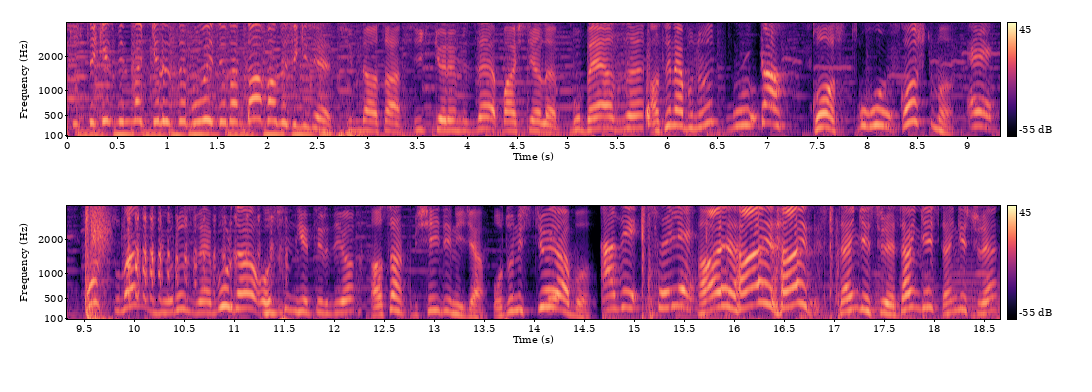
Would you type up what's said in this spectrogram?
38 bin like gelirse bu videodan daha fazla çekeceğiz. Şimdi Hasan ilk görevimizde başlayalım. Bu beyazlı adı ne bunun? Bu Ghost. Ghost. Ghost. Ghost mu? Evet. Ghost ulan diyoruz ve burada odun getir diyor. Hasan bir şey deneyeceğim. Odun istiyor ya bu. Abi söyle. Hayır hayır hayır. Sen geç şuraya sen geç. Sen geç şuraya.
